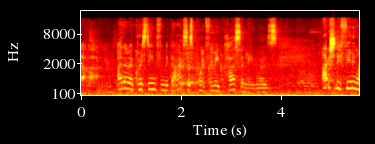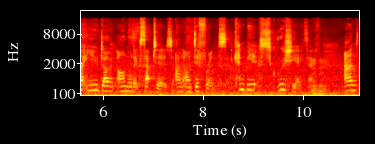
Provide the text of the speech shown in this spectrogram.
uh, I don't know, Christine, for me, the access point for me personally was actually feeling like you don't are not accepted and are different can be excruciating. Mm-hmm. And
